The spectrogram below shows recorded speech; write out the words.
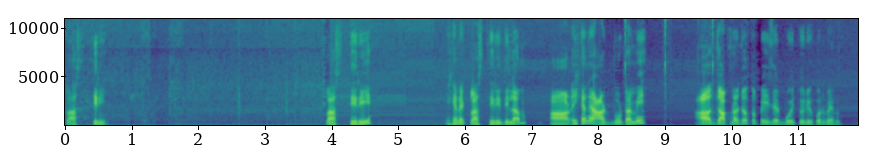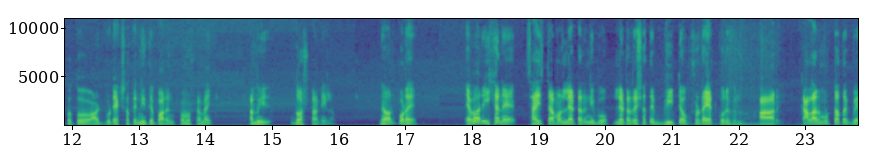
ক্লাস থ্রি ক্লাস থ্রি এখানে ক্লাস থ্রি দিলাম। আর এখানে আট বুট আমি আপনার যত পেজের বই তৈরি করবেন, তত আট বুট একসাথে নিতে পারেন, সমস্যা নাই। আমি দশটা নিলাম। নেওয়ার পরে, এবার এইখানে সাইজটা আমার লেটারে নিব। লেটারের সাথে ব্লিড অংশটা অ্যাড করে ফেলব। আর কালার মোডটা থাকবে,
